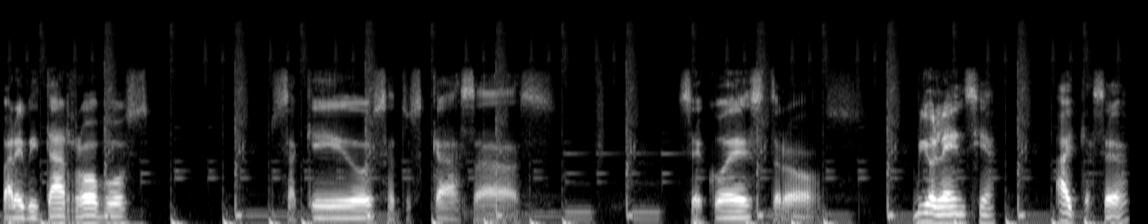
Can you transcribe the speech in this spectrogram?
Para evitar robos, saqueos a tus casas, secuestros, violencia, hay que hacer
